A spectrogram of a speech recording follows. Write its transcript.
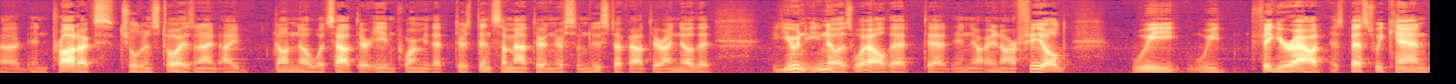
uh, in products, children's toys, and I, I don't know what's out there. He informed me that there's been some out there and there's some new stuff out there. I know that you, you know as well that, that in our, in our field, we, we figure out as best we can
